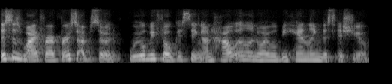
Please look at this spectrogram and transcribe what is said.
This is why, for our first episode, we will be focusing on how Illinois will be handling this issue.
